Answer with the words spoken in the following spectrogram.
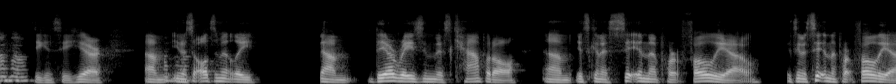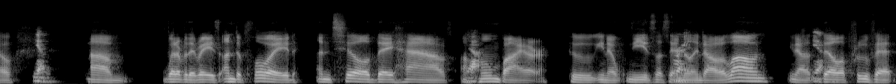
Uh-huh. As you can see here, um, uh-huh. you know, uh-huh. so ultimately, um, they're raising this capital. Um, it's going to sit in the portfolio. It's going to sit in the portfolio. Yeah. Um, whatever they raise undeployed until they have a yeah. home buyer who you know needs let's say a million dollar loan. You know, yeah. they'll approve it.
